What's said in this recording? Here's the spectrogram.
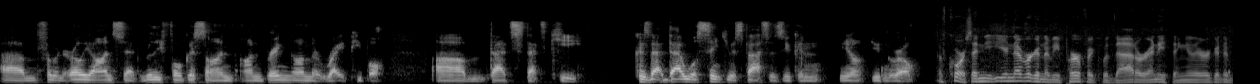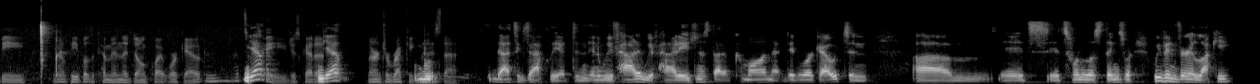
um, from an early onset, really focus on on bringing on the right people. Um, that's that's key because that that will sink you as fast as you can you know you can grow. Of course, and you're never going to be perfect with that or anything. There are going to be you know people that come in that don't quite work out, and that's yeah. okay. You just got to yeah. learn to recognize that. That's exactly it, and, and we've had it. We've had agents that have come on that didn't work out, and um, it's it's one of those things where we've been very lucky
